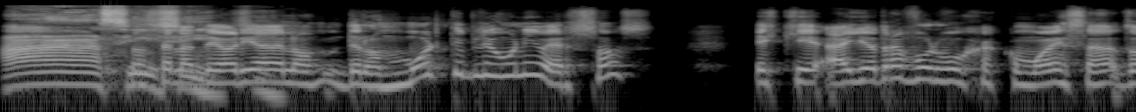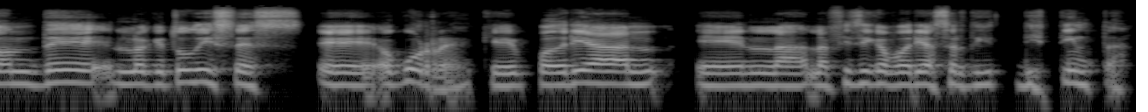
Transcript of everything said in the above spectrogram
Ah, sí. Entonces la sí, teoría sí. de, los, de los múltiples universos es que hay otras burbujas como esa donde lo que tú dices eh, ocurre, que podrían, eh, la, la física podría ser di- distinta.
